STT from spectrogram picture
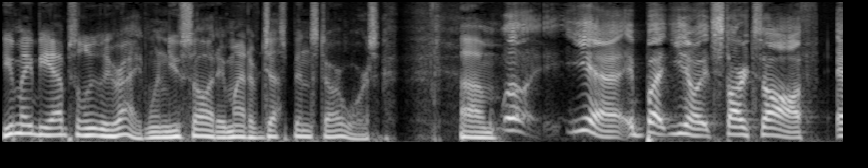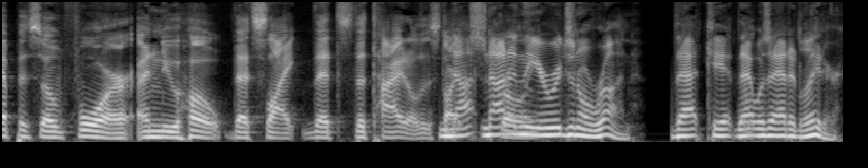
you may be absolutely right. When you saw it, it might have just been Star Wars. Um, well, yeah, but you know, it starts off Episode Four, A New Hope. That's like that's the title that starts. Not, not in the original run. That that was added later.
